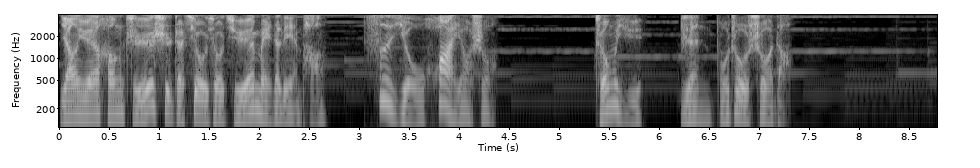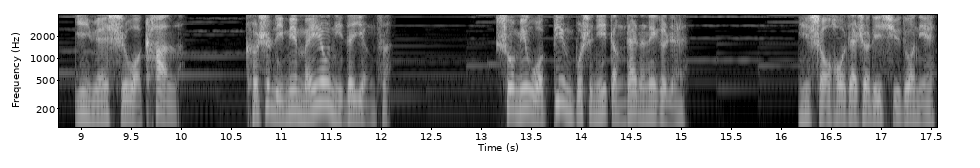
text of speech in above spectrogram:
杨元亨直视着秀秀绝美的脸庞，似有话要说，终于忍不住说道：“姻缘石我看了，可是里面没有你的影子。”说明我并不是你等待的那个人。你守候在这里许多年，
